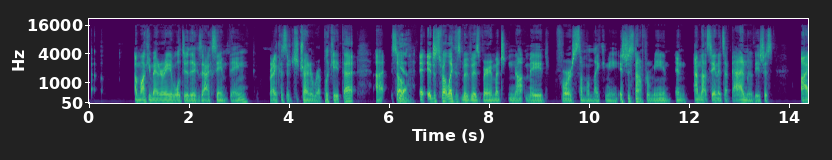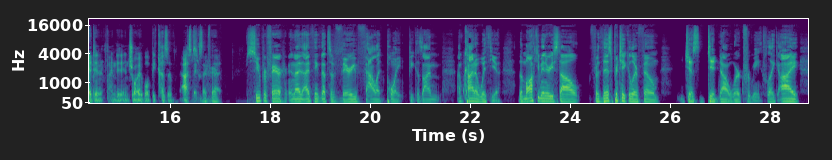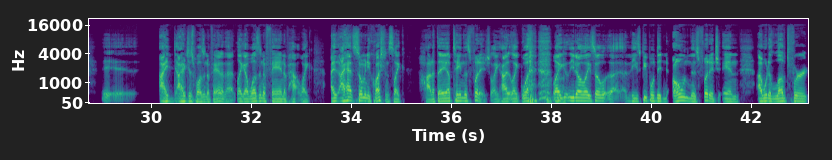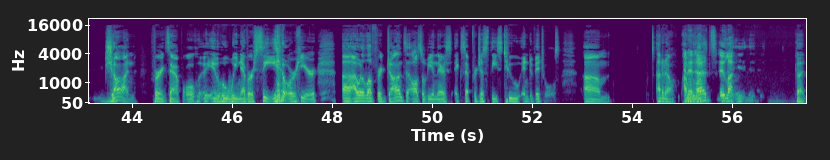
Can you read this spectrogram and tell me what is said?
a mockumentary will do the exact same thing, right? Because they're just trying to replicate that. Uh, so Yeah. it, it just felt like this movie was very much not made for someone like me. It's just not for me. And, and I'm not saying it's a bad movie. It's just I didn't find it enjoyable because of aspects like fair. that. Super fair and I, I think that's a very valid point because i'm i'm kind of with you. The mockumentary style for this particular film just did not work for me. Like i eh, i i just wasn't a fan of that. Like i wasn't a fan of how like i, I had so many questions like how did they obtain this footage? Like how like what like you know like so uh, these people didn't own this footage and i would have loved for john for example who who we never see or hear uh, i would have loved for john to also be in there except for just these two individuals um i don't know I And it adds, it, la- eh, go ahead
